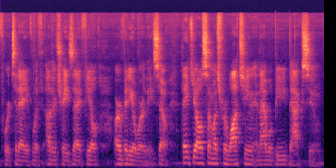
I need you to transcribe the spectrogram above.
for today with other trades that I feel are video worthy. So, thank you all so much for watching, and I will be back soon.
